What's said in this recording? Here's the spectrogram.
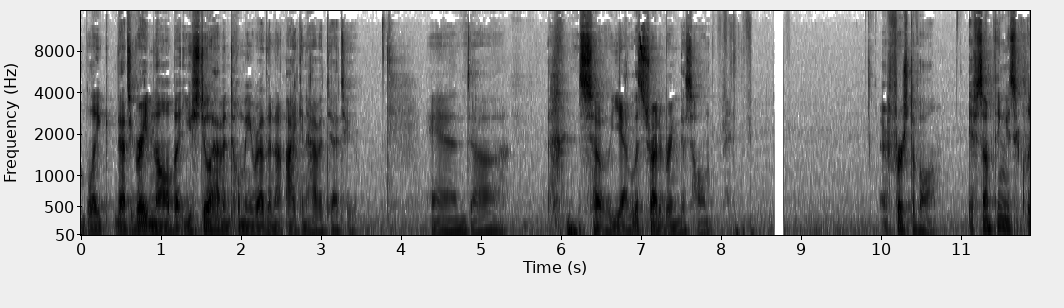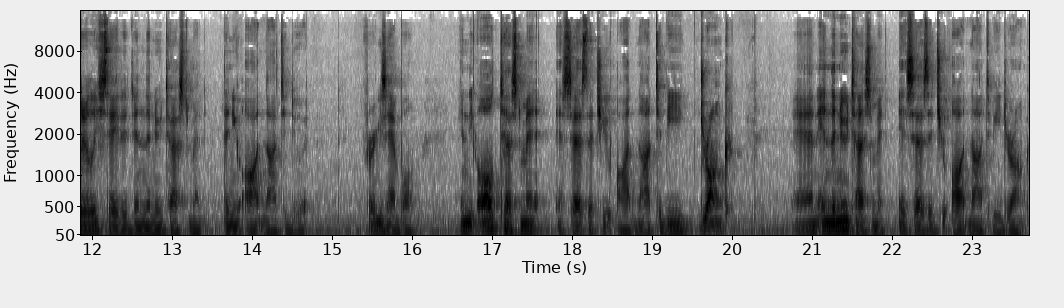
Blake, that's great and all, but you still haven't told me whether or not I can have a tattoo. And uh, so, yeah, let's try to bring this home. First of all, if something is clearly stated in the New Testament, then you ought not to do it. For example, in the Old Testament, it says that you ought not to be drunk. And in the New Testament, it says that you ought not to be drunk.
